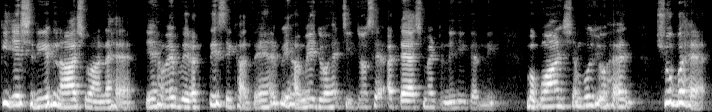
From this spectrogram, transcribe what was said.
कि ये शरीर नाशवान है। ये हमें विरक्ति सिखाते हैं कि हमें जो है चीज़ों से अटैचमेंट नहीं करनी। भगवान शंभु जो है, शुभ है।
